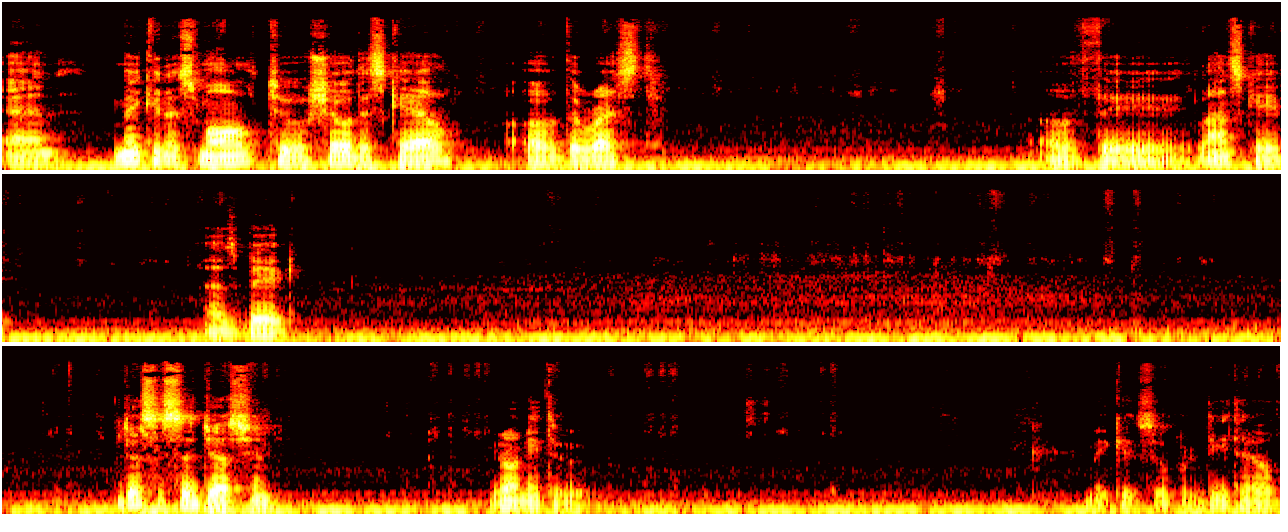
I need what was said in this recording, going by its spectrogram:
and making it small to show the scale of the rest of the landscape as big. Just a suggestion. You don't need to make it super detailed.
